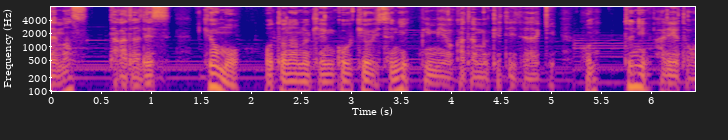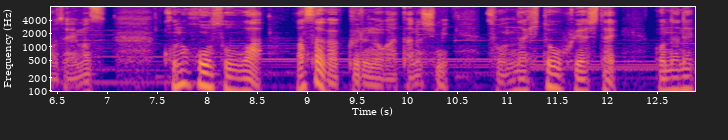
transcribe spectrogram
ざいます。高田です。今日も大人の健康教室に耳を傾けていただき本当にありがとうございます。この放送は朝が来るのが楽しみ。そんな人を増やしたい。こんなね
